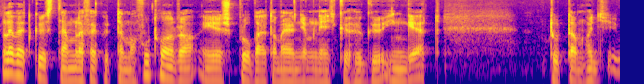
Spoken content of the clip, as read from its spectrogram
Levetkőztem, lefeküdtem a futonra, és próbáltam elnyomni egy köhögő ingert. Tudtam, hogy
